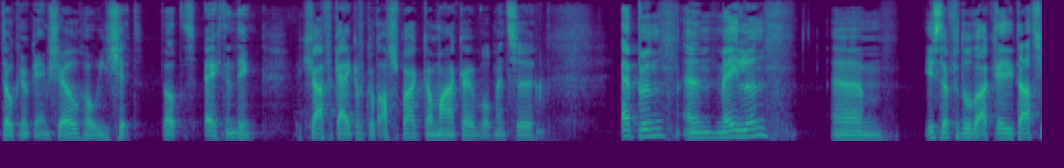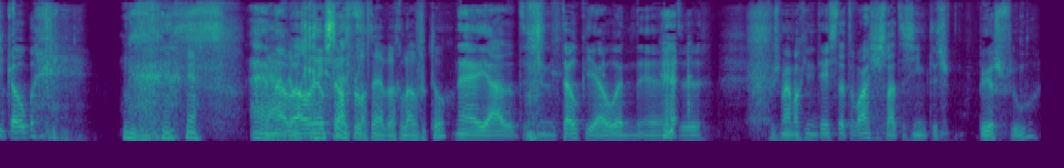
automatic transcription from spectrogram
Tokyo Game Show, holy shit. Dat is echt een ding. Ik ga even kijken of ik wat afspraken kan maken. Wat mensen appen en mailen. Ehm eerst even door de accreditatie kopen. Eh, Ja, maar dan wel geen strafblad hebben, geloof ik toch? Nee, ja, dat is in Tokyo. En eh, de, volgens mij mag je niet eens tatoeages laten zien op de beursvloer.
